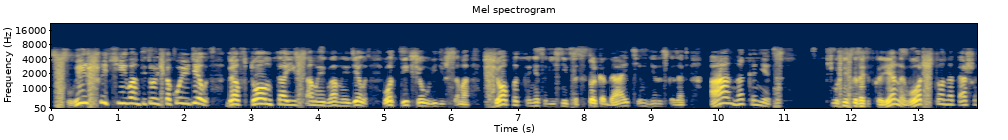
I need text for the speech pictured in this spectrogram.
Слышите, Иван Петрович, какое дело? Да в том-то и самое главное дело. Вот ты все увидишь сама. Все под конец объяснится. Только дайте мне рассказать. А, наконец, почему ж не сказать откровенно? Вот что, Наташа...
